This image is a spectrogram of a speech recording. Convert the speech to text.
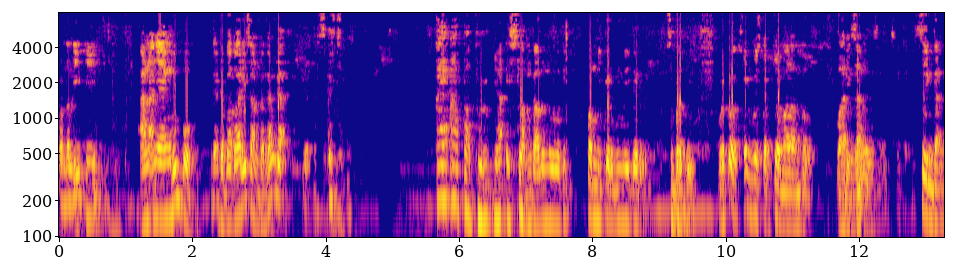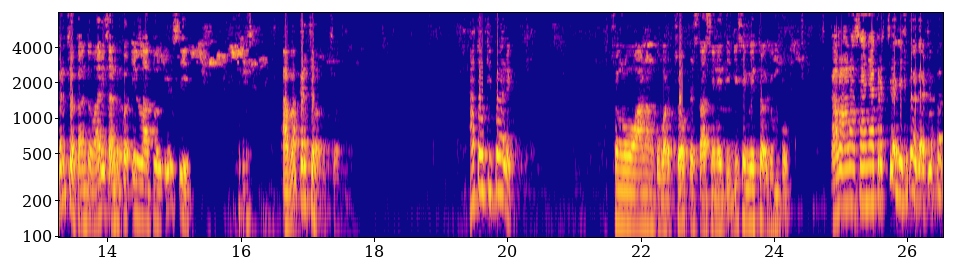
peneliti, anaknya yang lumpuh, nggak dapat warisan dong kan enggak? Kayak apa buruknya Islam kalau nuruti pemikir-pemikir seperti itu? Mereka wis kerja malah untuk warisan. Sehingga kerja kan untuk warisan kok illatul irsi. Apa kerja? Atau dibalik. Sing lanang kuwerja prestasinya tinggi sing wedok lumpuh. Kalau alasannya kerja ya juga gak dapat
